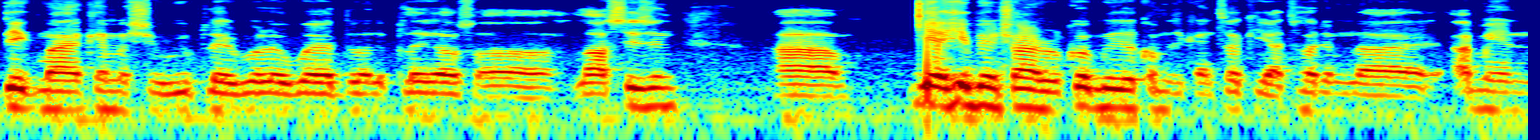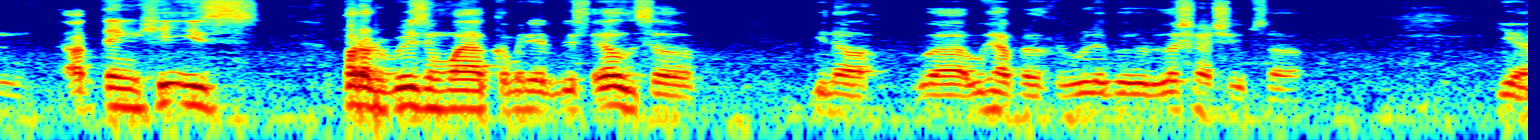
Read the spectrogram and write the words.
big man chemistry. We played really well during the playoffs uh, last season. Um, yeah, he been trying to recruit me to come to Kentucky. I told him that. I mean, I think he's part of the reason why I committed this early. So, you know, uh, we have a really good relationship. So, yeah,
